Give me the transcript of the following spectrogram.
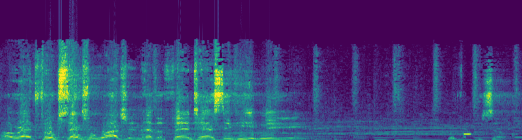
Alright, folks, thanks for watching. Have a fantastic evening. Go fuck yourself.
